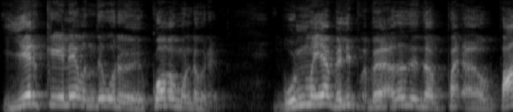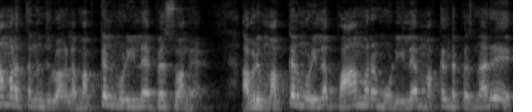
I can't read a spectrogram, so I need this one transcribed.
இயற்கையிலே வந்து ஒரு கோபம் கொண்டவர். உண்மையாக வெளி அதாவது இந்த ப- பாமரத்தனம் சொல்லுவாங்கல்ல மக்கள் மொழியில் பேசுவாங்க. அப்படி மக்கள் மொழியில் பாமர மொழியில் மக்கள்கிட்ட பேசினார்.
